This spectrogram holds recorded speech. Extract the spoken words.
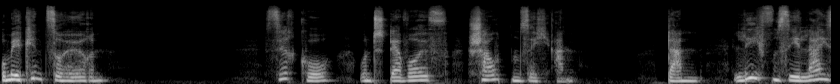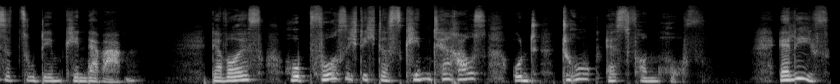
um ihr Kind zu hören. Sirko und der Wolf schauten sich an. Dann liefen sie leise zu dem Kinderwagen. Der Wolf hob vorsichtig das Kind heraus und trug es vom Hof. Er lief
